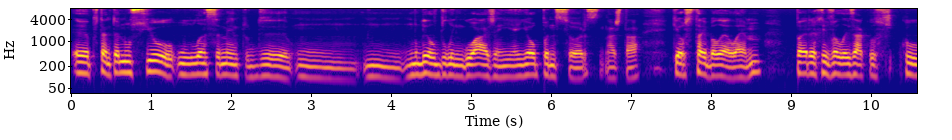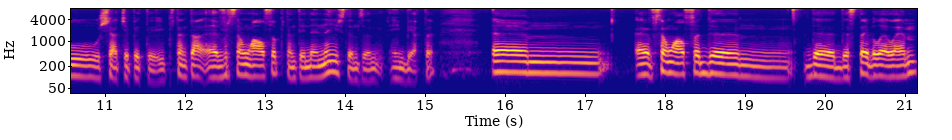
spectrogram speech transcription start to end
uh, portanto anunciou o lançamento de um, um, modelo de linguagem em open source, lá está, que é o Stable LM, para rivalizar com, com o ChatGPT. E portanto a versão alfa, portanto ainda nem estamos em beta, um, a versão alfa da Stable LM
